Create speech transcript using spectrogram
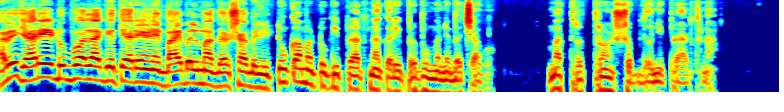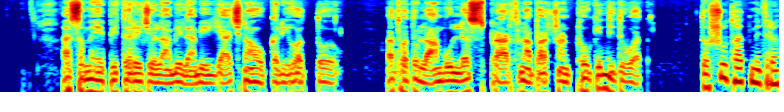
હવે જ્યારે એ ડૂબવા લાગ્યો ત્યારે એણે બાઇબલમાં દર્શાવેલી ટૂંકામાં ટૂંકી પ્રાર્થના કરી, પ્રભુ, મને બચાવો. માત્ર ત્રણ શબ્દોની પ્રાર્થના. આ સમયે પિતરે જો લાંબી લાંબી યાચનાઓ કરી હોત તો, અથવા તો લાંબુ લસ પ્રાર્થના ભાષણ ઠોકી દીધું હોત, તો શું થાત મિત્ર?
